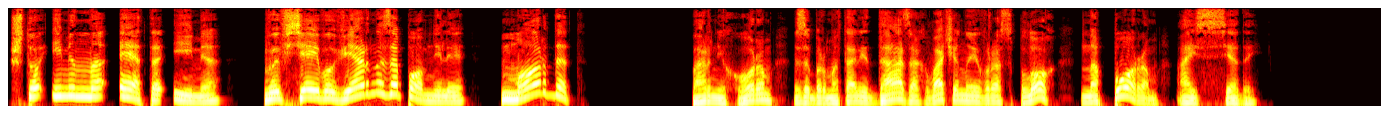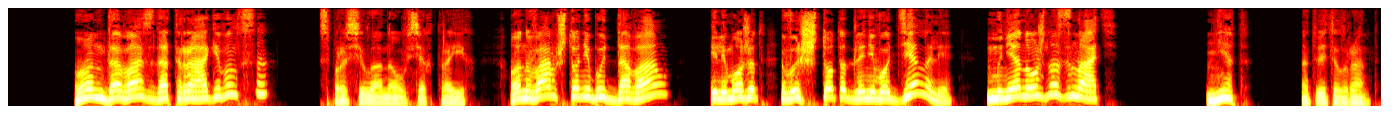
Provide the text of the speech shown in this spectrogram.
что именно это имя? Вы все его верно запомнили? Мордет?» Парни хором забормотали «да», захваченные врасплох напором Айсседой. «Он до вас дотрагивался?» — спросила она у всех троих. «Он вам что-нибудь давал? Или, может, вы что-то для него делали? Мне нужно знать». «Нет», — ответил Ранд,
